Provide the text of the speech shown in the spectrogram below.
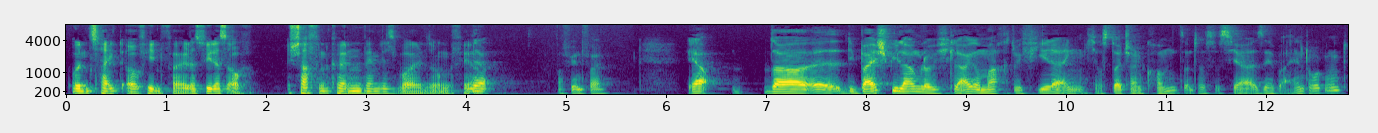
Und zeigt auf jeden Fall, dass wir das auch schaffen können, wenn wir es wollen, so ungefähr. Ja, auf jeden Fall. Ja, da äh, die Beispiele haben, glaube ich, klar gemacht, wie viel da eigentlich aus Deutschland kommt. Und das ist ja sehr beeindruckend,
